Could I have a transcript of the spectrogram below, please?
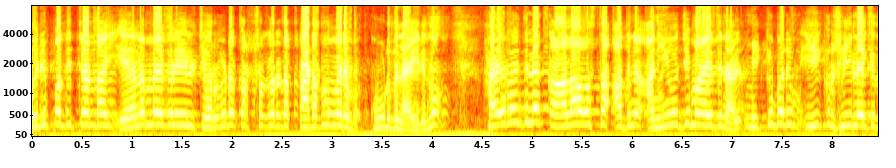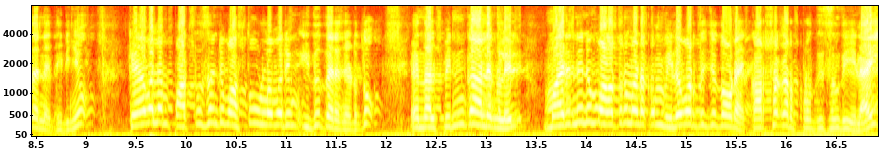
ഒരു പതിറ്റാണ്ടായി ഏലം മേഖലയിൽ ചെറുകിട കർഷകരുടെ കടന്നുവരവ് കൂടുതലായിരുന്നു. ഹൈറേഞ്ചിലെ കാലാവസ്ഥ അതിന് അനുയോജ്യമായതിനാൽ മിക്കവരും ഈ കൃഷിയിലേക്ക് തന്നെ തിരിഞ്ഞു. കേവലം പത്ത് സെന്റ് വസ്തു ഉള്ളവരും ഇത് തെരഞ്ഞെടുത്തു. എന്നാൽ പിൻകാലങ്ങളിൽ മരുന്നിനും വളത്തിനുമടക്കം വില വർദ്ധിച്ചതോടെ കർഷകർ പ്രതിസന്ധിയിലായി.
